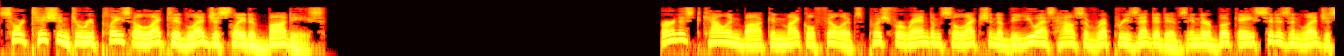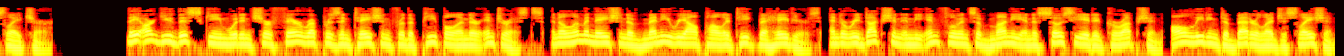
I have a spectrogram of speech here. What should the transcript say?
Sortition to replace elected legislative bodies Ernest Callenbach and Michael Phillips push for random selection of the U.S. House of Representatives in their book A Citizen Legislature. They argue this scheme would ensure fair representation for the people and their interests, an elimination of many realpolitik behaviors, and a reduction in the influence of money and associated corruption, all leading to better legislation.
